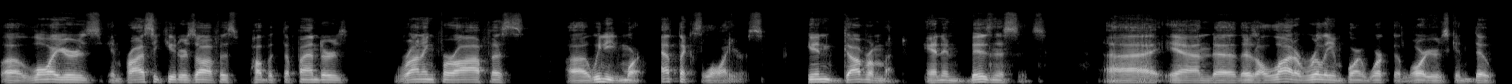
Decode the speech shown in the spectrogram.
uh, lawyers in prosecutors' office, public defenders, running for office. Uh, we need more ethics lawyers in government and in businesses. Uh, and uh, there's a lot of really important work that lawyers can do.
